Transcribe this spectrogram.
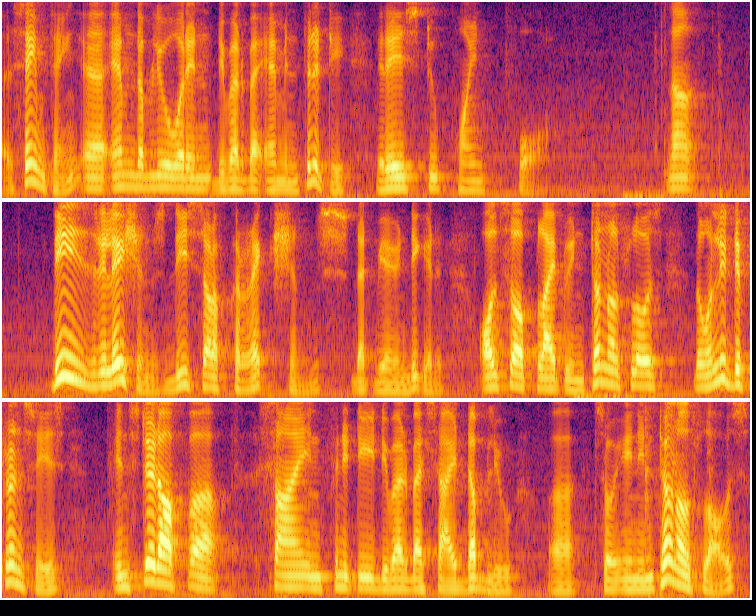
uh, same thing uh, m w over n divided by m infinity raised to 0.4. Now, these relations, these sort of corrections that we have indicated also apply to internal flows. The only difference is instead of uh, psi infinity divided by psi w. Uh, so, in internal flows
